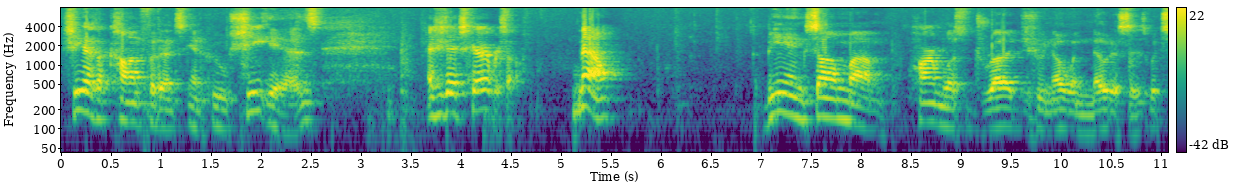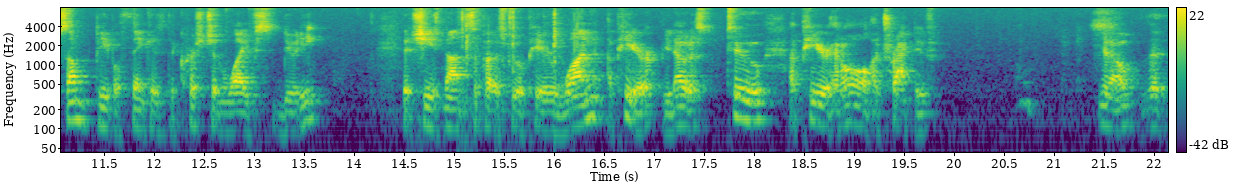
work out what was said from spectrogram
She has a confidence in who she is, and she takes care of herself. Now, being some um, harmless drudge who no one notices, which some people think is the Christian wife's duty, that she's not supposed to appear, one, appear, you noticed, two, appear at all attractive. You know, that,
